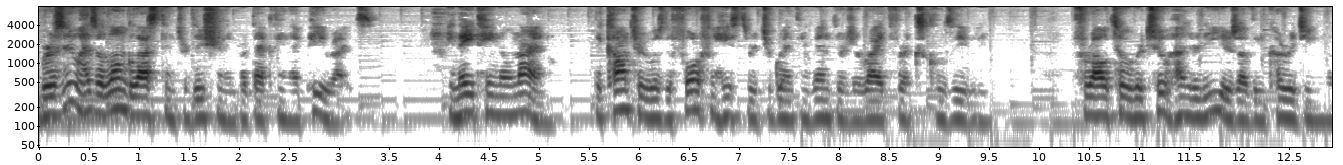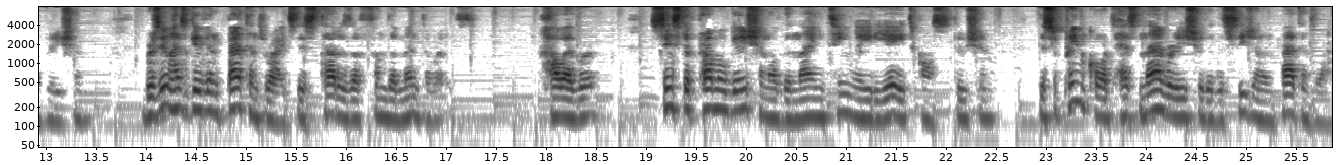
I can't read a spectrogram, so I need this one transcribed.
Brazil has a long-lasting tradition in protecting IP rights. In 1809, the country was the fourth in history to grant inventors a right for exclusivity. Throughout over 200 years of encouraging innovation, Brazil has given patent rights the status of fundamental rights. However, since the promulgation of the 1988 Constitution, the Supreme Court has never issued a decision on patent law.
